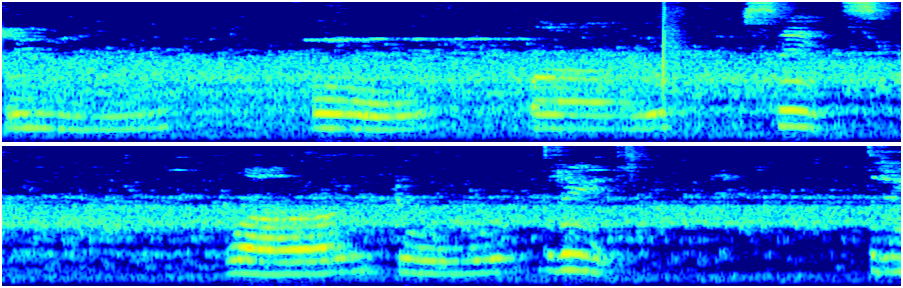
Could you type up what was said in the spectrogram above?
three four five six one two three three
